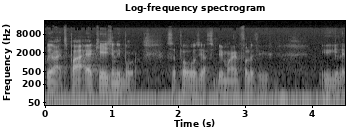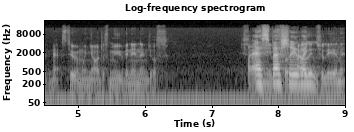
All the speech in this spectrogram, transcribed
we like to party occasionally, but I suppose you have to be mindful of who, who you live next to, and when you're just moving in and just. it's like neighbour from Especially when-?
